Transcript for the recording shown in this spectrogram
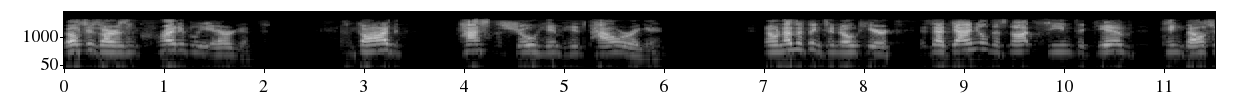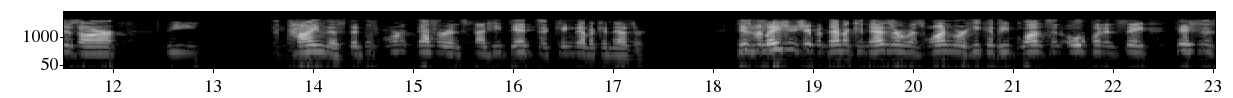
Belshazzar is incredibly arrogant. And God has to show him his power again. Now, another thing to note here that Daniel does not seem to give King Belshazzar the kindness, the deference that he did to King Nebuchadnezzar. His relationship with Nebuchadnezzar was one where he could be blunt and open and say, This is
